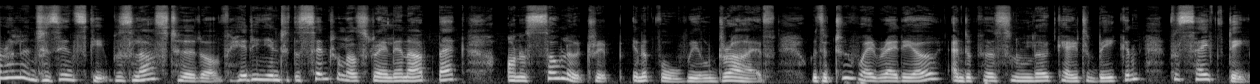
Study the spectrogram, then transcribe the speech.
Carolyne Jasinski was last heard of heading into the central Australian outback on a solo trip in a four wheel drive with a two way radio and a personal locator beacon for safety.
